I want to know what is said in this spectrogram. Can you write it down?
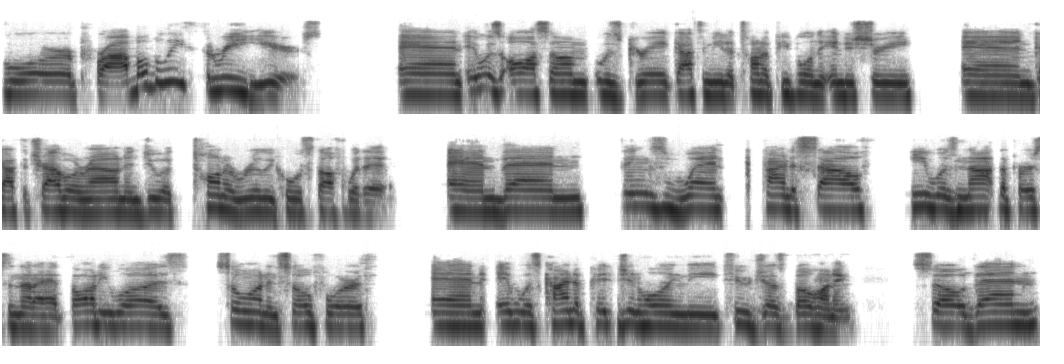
for probably three years. And it was awesome. It was great. Got to meet a ton of people in the industry and got to travel around and do a ton of really cool stuff with it. And then things went kind of south. He was not the person that I had thought he was so on and so forth. And it was kind of pigeonholing me to just bow hunting. So then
